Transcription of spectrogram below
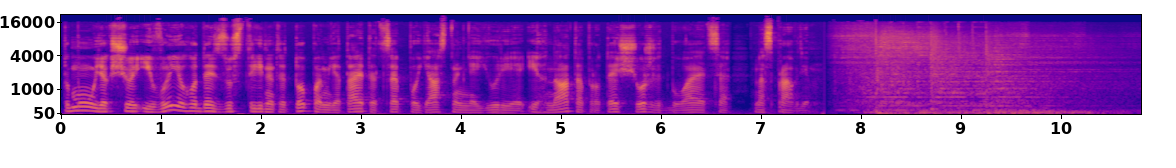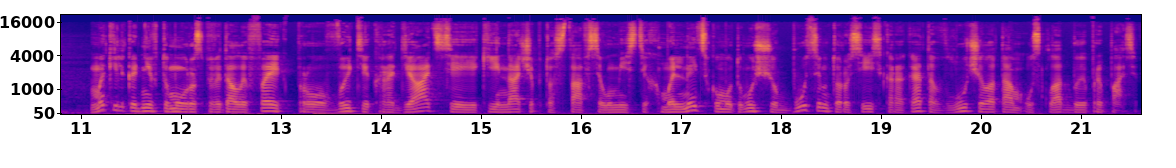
Тому, якщо і ви його десь зустрінете, то пам'ятайте це пояснення Юрія Ігната про те, що ж відбувається насправді. Ми кілька днів тому розповідали фейк про витік радіації, який, начебто, стався у місті Хмельницькому, тому що буцімто російська ракета влучила там у склад боєприпасів.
